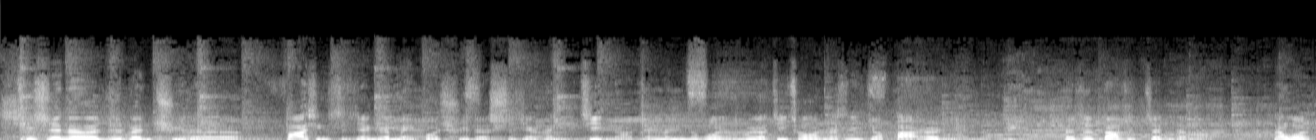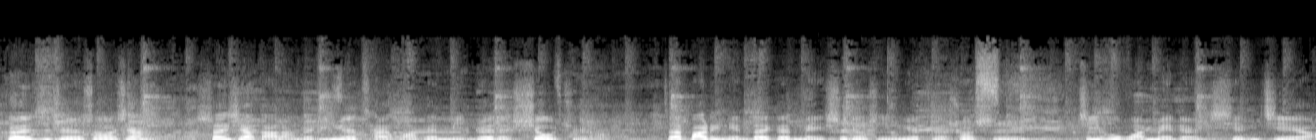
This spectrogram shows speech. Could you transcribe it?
其实那个日本曲的。发行时间跟美国取的时间很近哦，他们如果如果有记错，应该是一九八二年了，所以这倒是真的哈。那我个人是觉得说，像山下达郎的音乐才华跟敏锐的嗅觉哈，在八零年代跟美式流行音乐可说是几乎完美的衔接啊。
